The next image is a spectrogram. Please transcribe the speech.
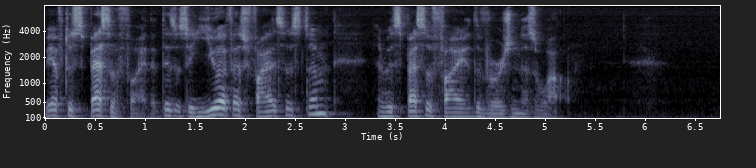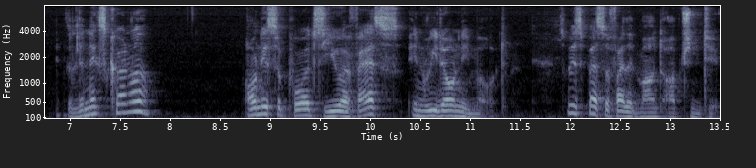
we have to specify that this is a UFS file system, and we specify the version as well. The Linux kernel only supports UFS in read-only mode, so we specify that mount option too.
